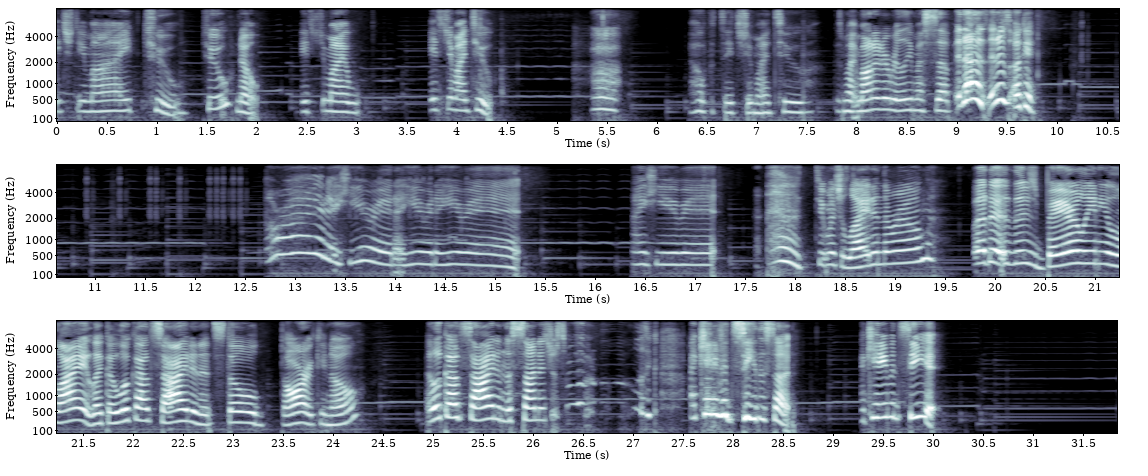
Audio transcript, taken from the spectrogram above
HDMI 2. 2? No. HDMI... HDMI 2. I hope it's HDMI 2. Because my monitor really messes up. It does! It is! Okay. Alright, I hear it. I hear it. I hear it. I hear it. Too much light in the room? But it, there's barely any light. Like, I look outside and it's still dark, you know? I look outside and the sun is just... Like, I can't even see the sun. I can't even see it.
